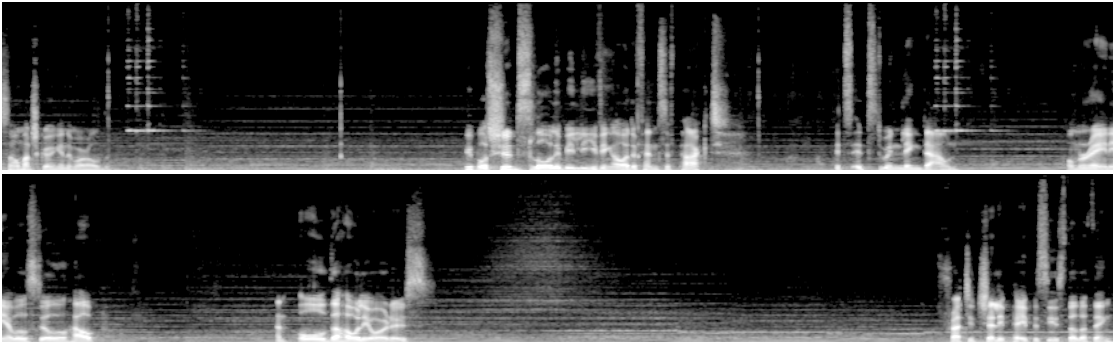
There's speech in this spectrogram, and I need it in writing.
So much going in the world. People should slowly be leaving our defensive pact. It's it's dwindling down. Pomerania will still help. And all the holy orders. Fraticelli papacy is still a thing.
